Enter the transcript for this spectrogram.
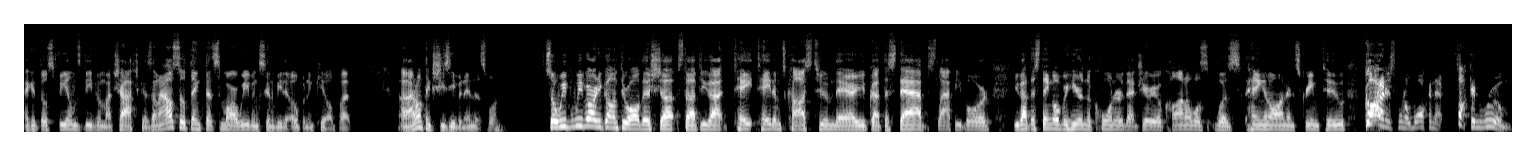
I get those feelings deep in my chachkas, and I also think that Samara Weaving's to be the opening kill, but uh, I don't think she's even in this one. So we've we've already gone through all this sh- stuff. You got Tate Tatum's costume there. You've got the stab slappy board. You got this thing over here in the corner that Jerry O'Connell was was hanging on in Scream Two. God, I just want to walk in that fucking room.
